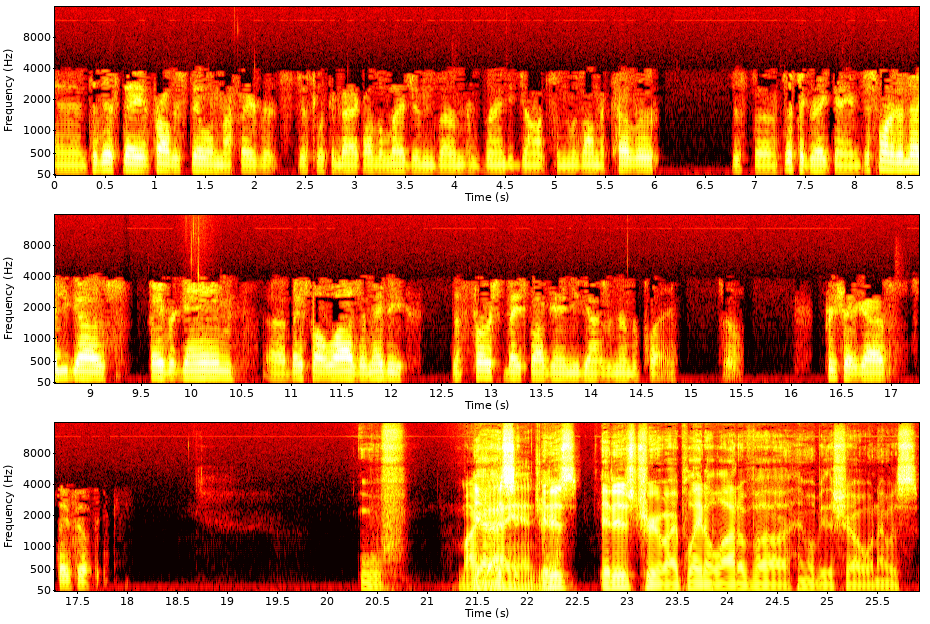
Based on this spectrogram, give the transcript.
and to this day it's probably still one of my favorites. Just looking back, all the legends. I remember Randy Johnson was on the cover. Just a just a great game. Just wanted to know you guys' favorite game, uh, baseball wise, or maybe the first baseball game you guys remember playing. So appreciate it, guys. Stay filthy. Oof. My yeah, guy Andrew. It is. It is true. I played a lot of uh, MLB the Show when I was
